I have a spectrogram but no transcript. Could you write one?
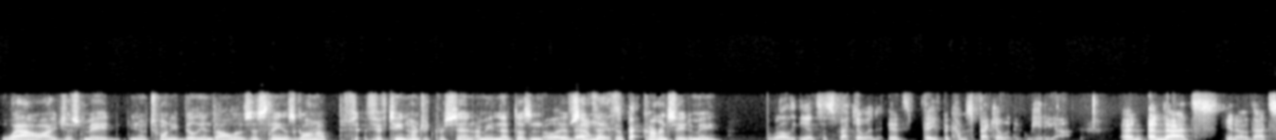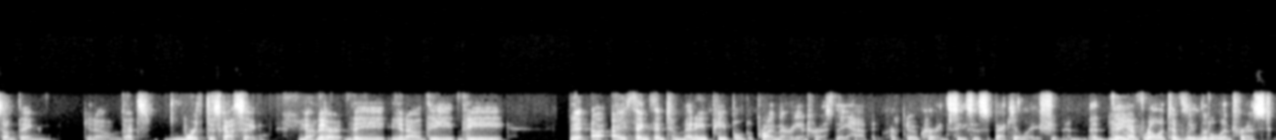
wow, I just made you know twenty billion dollars. This thing has gone up fifteen hundred percent. I mean, that doesn't well, sound like a spe- currency to me. Well, yeah, it's a speculative. It's they've become speculative media, and and that's you know that's something you know that's worth discussing. Yeah. There, the you know the the. the I think that to many people, the primary interest they have in cryptocurrencies is speculation, and that they mm-hmm. have relatively little interest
